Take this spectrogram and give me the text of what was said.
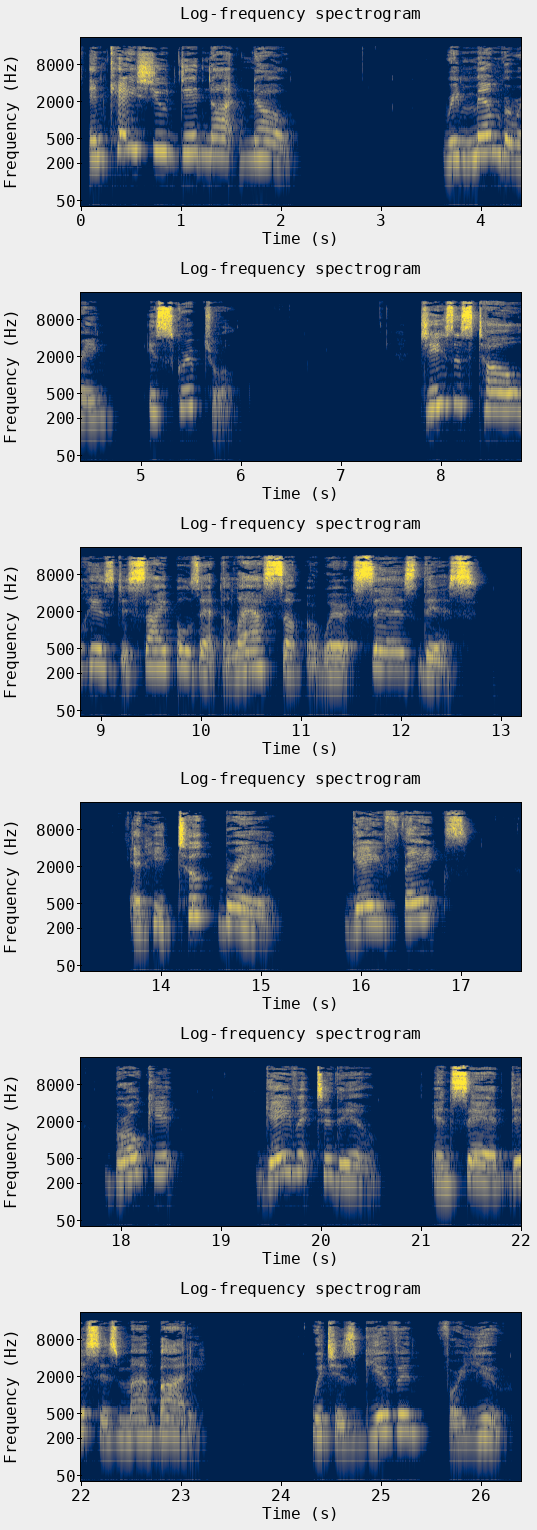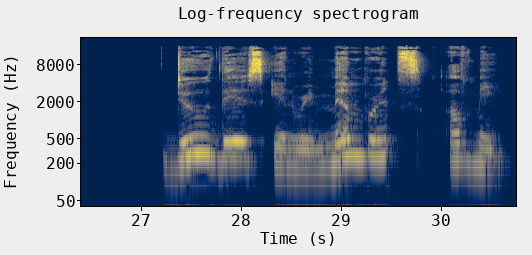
In case you did not know, remembering is scriptural. Jesus told his disciples at the Last Supper, where it says this, and he took bread, gave thanks, broke it, gave it to them, and said, This is my body, which is given for you. Do this in remembrance of me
